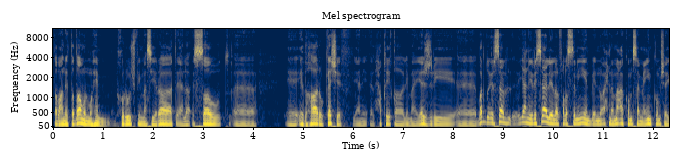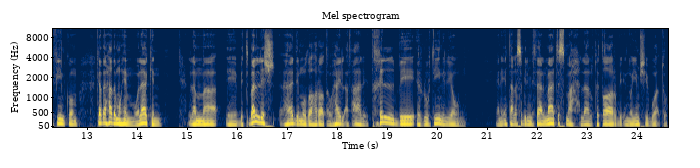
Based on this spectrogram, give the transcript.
طبعا التضامن مهم. الخروج في مسيرات إعلاء الصوت آه، إظهار وكشف يعني الحقيقة لما يجري آه، برضو إرسال يعني رسالة للفلسطينيين بأنه إحنا معكم سامعينكم شايفينكم. كذا هذا مهم. ولكن لما آه، بتبلش هذه المظاهرات أو هاي الأفعال تخل بالروتين اليومي. يعني أنت على سبيل المثال ما تسمح للقطار بأنه يمشي بوقته.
